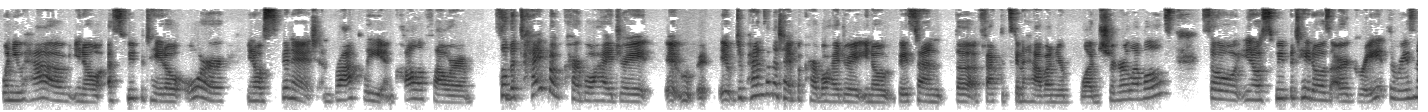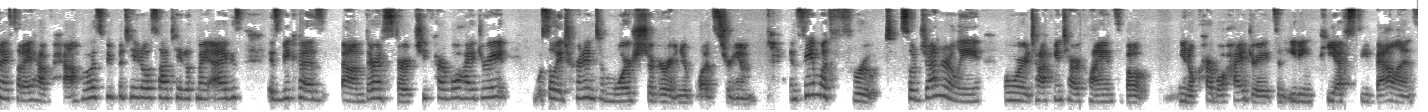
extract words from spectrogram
when you have you know a sweet potato or you know spinach and broccoli and cauliflower so the type of carbohydrate, it, it depends on the type of carbohydrate, you know, based on the effect it's going to have on your blood sugar levels. So, you know, sweet potatoes are great. The reason I said I have half of a sweet potato sauteed with my eggs is because um, they're a starchy carbohydrate. So they turn into more sugar in your bloodstream. And same with fruit. So generally, when we're talking to our clients about you know carbohydrates and eating PFC balance,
